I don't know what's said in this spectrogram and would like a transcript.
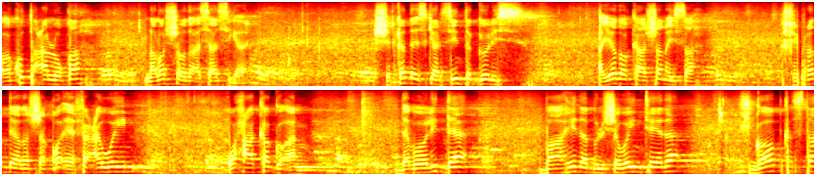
oo ku tacalluqa noloshooda asaasiga ah shirkadda isgaarsiinta golis iyadoo kaashanaysa khibraddeeda shaqo ee faca weyn waxaa ka go'an daboolidda baahida bulshaweynteeda goob kasta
